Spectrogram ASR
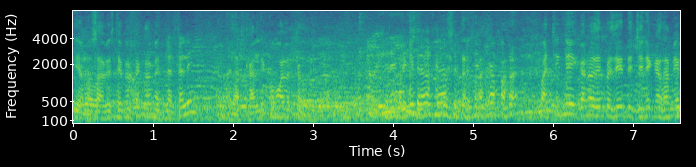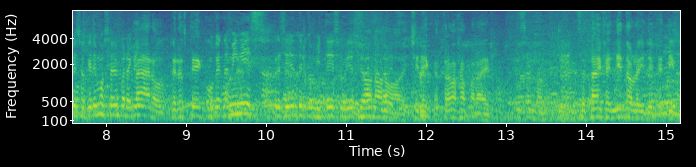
Ya lo sabe usted perfectamente. ¿El alcalde? El alcalde, ¿cómo el alcalde? ¿De qué trabaja entonces? Trabaja para, para Chineca, no es el presidente de Chineca también. Por eso queremos saber para qué. Claro, pero usted... Porque también es presidente del Comité de Seguridad Ciudadana. No, no, no, Chineca, trabaja para él. Eso es lo, se está defendiendo lo indefendible.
